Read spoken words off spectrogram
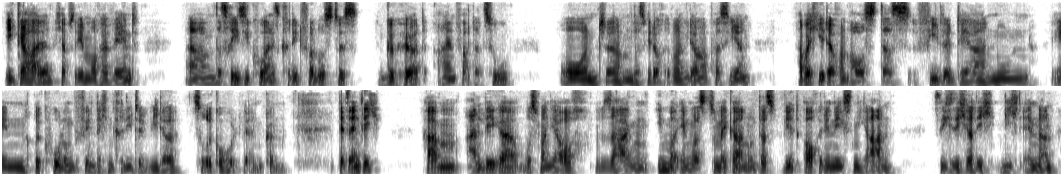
egal. Ich habe es eben auch erwähnt. Ähm, das Risiko eines Kreditverlustes gehört einfach dazu. Und ähm, das wird auch immer wieder mal passieren. Aber ich gehe davon aus, dass viele der nun in Rückholung befindlichen Kredite wieder zurückgeholt werden können. Letztendlich haben Anleger, muss man ja auch sagen, immer irgendwas zu meckern und das wird auch in den nächsten Jahren sich sicherlich nicht ändern.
